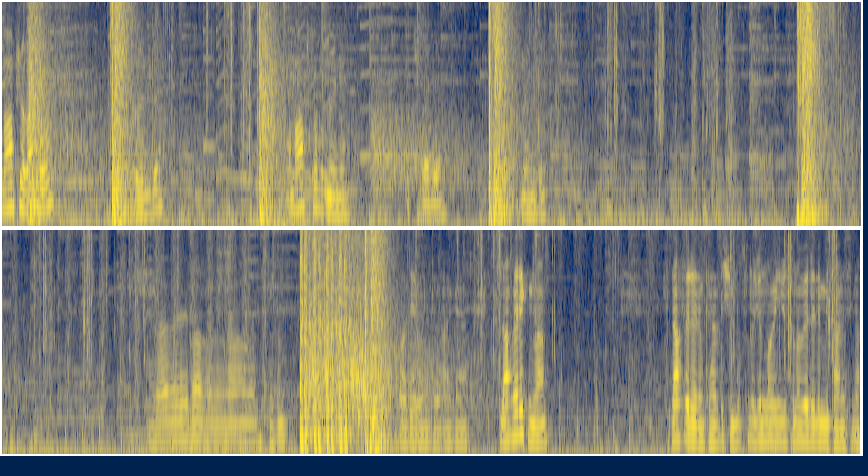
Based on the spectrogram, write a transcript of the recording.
Ne yapıyor lan bu? Öldü. O ne yaptı oğlum öyle? Uçmadı. Öldü. Vurdum. Hadi öldü. Aga. Silah verek mi lan? Silah verelim kardeşim. Bu sunucunun oyuncusuna verelim bir tane silah.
